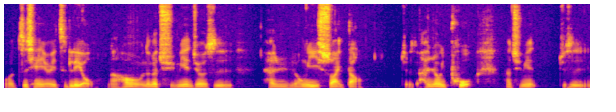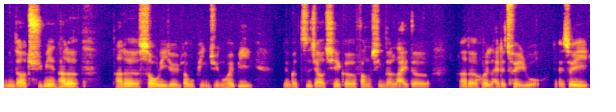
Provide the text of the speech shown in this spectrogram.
我之前有一只六，然后那个曲面就是很容易摔到，就是很容易破，它曲面就是你知道曲面它的它的受力就比较不平均，会比。那个直角切割方形的来的，它的会来的脆弱，所以，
